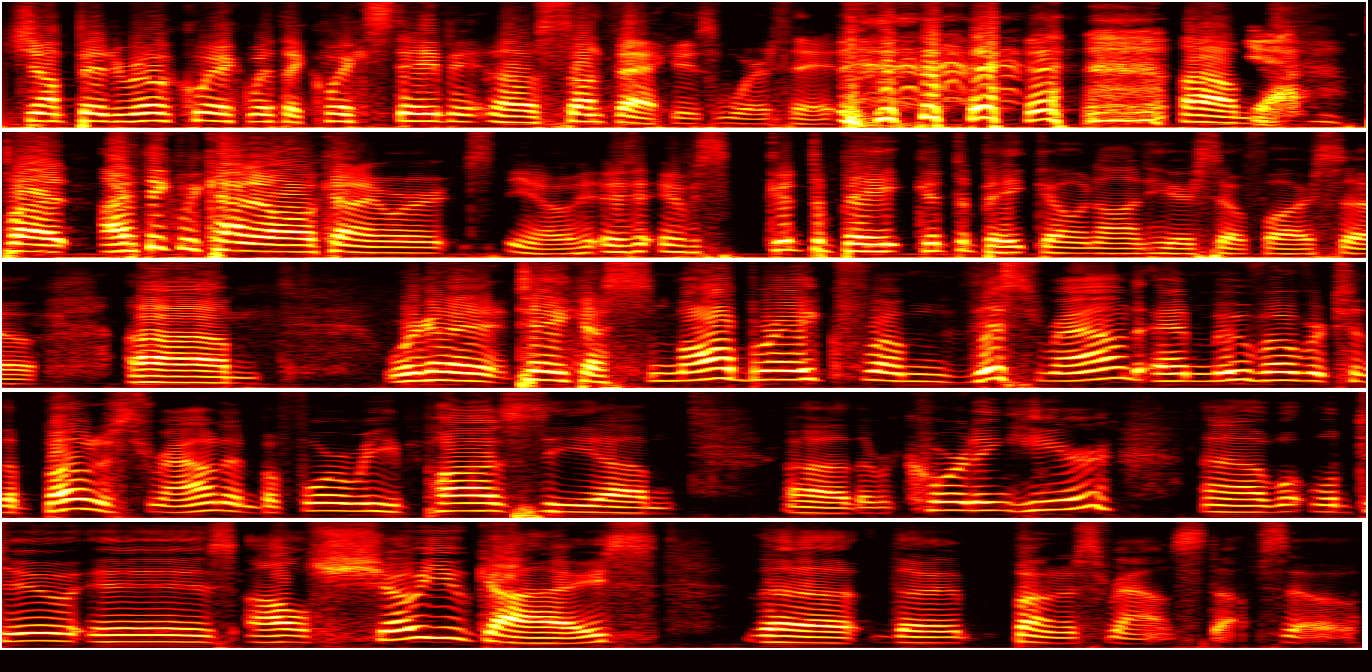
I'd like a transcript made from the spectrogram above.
jump in real quick with a quick statement. Uh, Sunfac is worth it. um, Yeah. But I think we kind of all kind of were, you know, it, it was good debate, good debate going on here so far. So um, we're gonna take a small break from this round and move over to the bonus round. And before we pause the um, uh, the recording here, uh, what we'll do is I'll show you guys the the bonus round stuff. So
